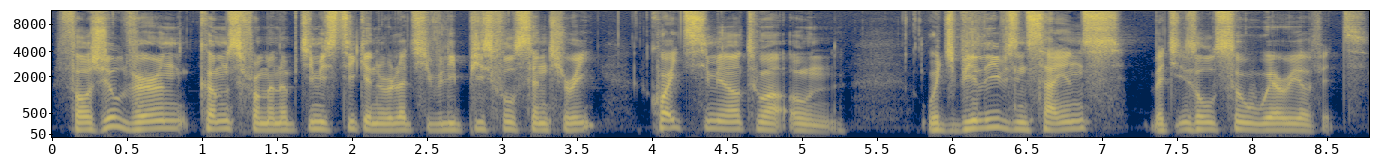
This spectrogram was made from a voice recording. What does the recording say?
For Jules Verne comes from an optimistic and relatively peaceful century, quite similar to our own, which believes in science but is also wary of it.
